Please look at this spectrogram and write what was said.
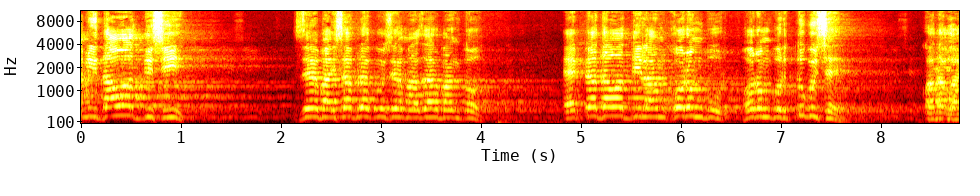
আমি দাওয়াত দিছি। যে ভাই সাহেবরা কইছে, মাজার বাংত। একটা দাওয়াত দিলাম করমপুর। করমপুর তু কইছে? কথা না।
